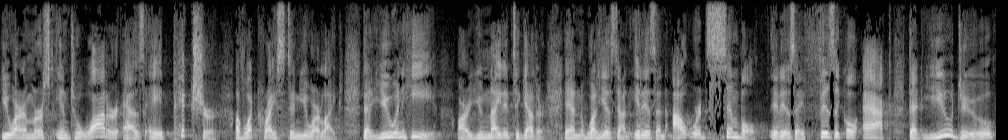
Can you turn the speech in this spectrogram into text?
you are immersed into water as a picture of what Christ and you are like. That you and He are united together and what He has done. It is an outward symbol, it is a physical act that you do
